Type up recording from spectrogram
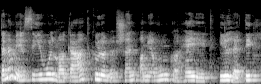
De nem érzi jól magát, különösen ami a munkahelyét illeti,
